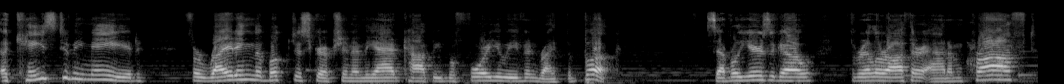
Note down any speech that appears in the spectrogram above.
a case to be made for writing the book description and the ad copy before you even write the book. Several years ago, thriller author Adam Croft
